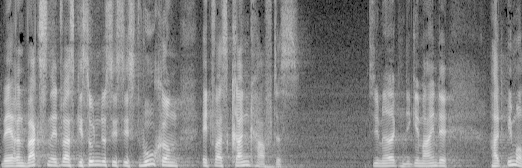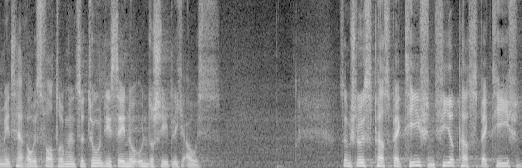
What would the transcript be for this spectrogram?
Während Wachsen etwas Gesundes ist, ist Wuchern etwas Krankhaftes. Sie merken, die Gemeinde hat immer mit Herausforderungen zu tun, die sehen nur unterschiedlich aus. Zum Schluss Perspektiven, vier Perspektiven.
